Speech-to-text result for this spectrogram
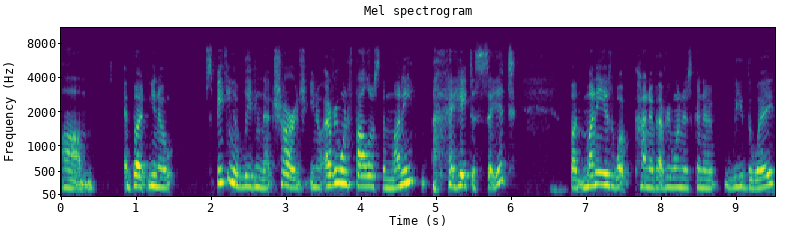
Um, but you know, speaking of leading that charge, you know, everyone follows the money. I hate to say it, but money is what kind of everyone is going to lead the way.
